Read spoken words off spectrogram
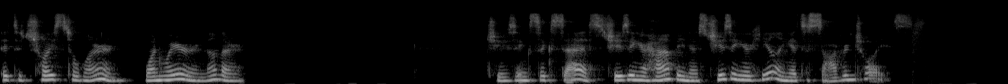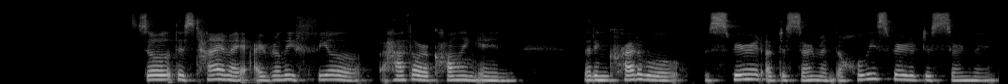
It's a choice to learn one way or another choosing success, choosing your happiness, choosing your healing. It's a sovereign choice. So, this time, I, I really feel Hathor calling in that incredible spirit of discernment, the Holy Spirit of discernment,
